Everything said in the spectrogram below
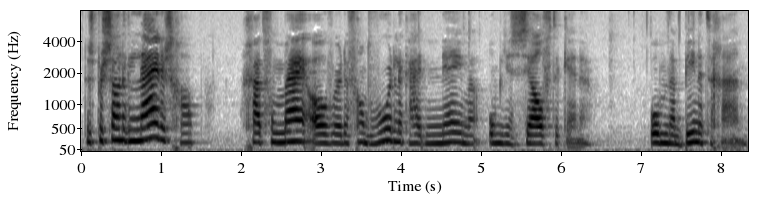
Dus persoonlijk leiderschap gaat voor mij over de verantwoordelijkheid nemen om jezelf te kennen, om naar binnen te gaan,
